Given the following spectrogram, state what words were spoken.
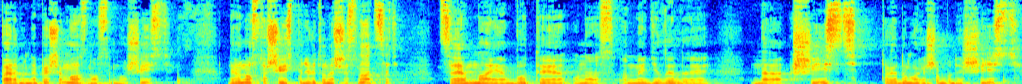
Попереду не пишемо, зносимо 6. 96 поділити на 16. Це має бути у нас, ми ділили на 6, то я думаю, що буде 6.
